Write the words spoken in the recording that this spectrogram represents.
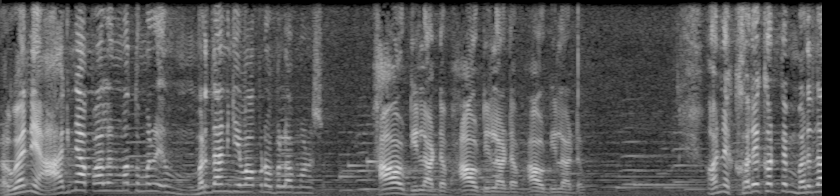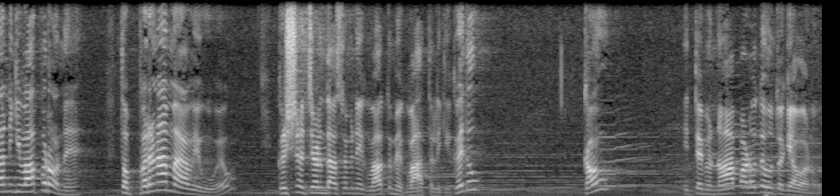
ભગવાનની આજ્ઞા પાલનમાં તો મરદાનગી વાપરો ભલા માણસો હાવ ઢીલા ઢબ હાવ ઢીલા ઢબ હાવ ઢીલા ઢપ અને ખરેખર તમે મરદાનગી વાપરો ને, તો પરિણામ આવે એવું એવું? કૃષ્ણ ચરણદાસ સ્વામીને એક વાત એક વાત લખી. કહી દઉં? કહું? એ તમે ના પાડો તો હું તો કહેવાનું.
